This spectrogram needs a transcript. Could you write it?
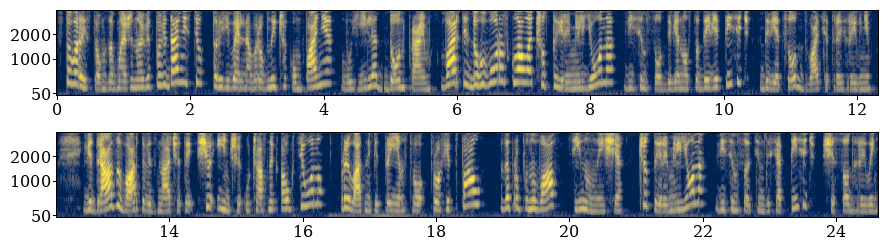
з товариством з обмеженою відповідальністю торгівельна виробнича компанія вугілля Дон Прайм. Вартість договору склала 4 мільйона 899 тисяч 923 гривні. Відразу варто відзначити, що інший учасник аукціону, приватне підприємство Профітпал, запропонував ціну нижче 4 мільйона 870 тисяч 600 гривень.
